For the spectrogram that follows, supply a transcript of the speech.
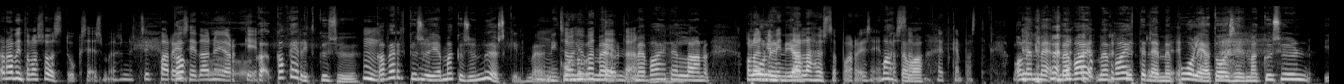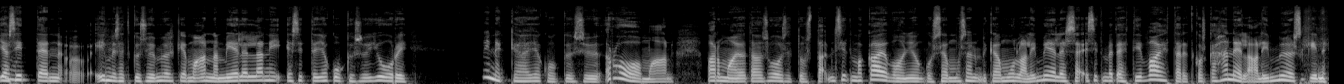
ravintolasuosituksia esimerkiksi nyt sitten Pariisiin tai New Yorkiin. Ka- kaverit kysyy, Mm. kaverit kysyy ja mä kysyn myöskin. Me, Mm, niin se on hyvä me, tietää. me vaihdellaan Olen puolin nimittäin ja lähdössä Pariisiin Mahtavaa. tässä hetken päästä. olemme, me, vai, me vaihtelemme puolia ja toisin. Mä kysyn ja Mm. sitten ihmiset kysyy myöskin ja mä annan mielelläni ja sitten joku kysyy juuri, minnekään joku kysyy, Roomaan varmaan jotain suositusta, niin sitten mä kaivoin jonkun semmoisen, mikä mulla oli mielessä, ja sitten me tehtiin vaihtarit, koska hänellä oli myöskin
